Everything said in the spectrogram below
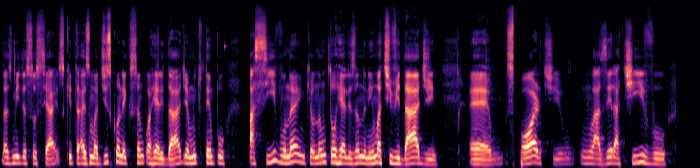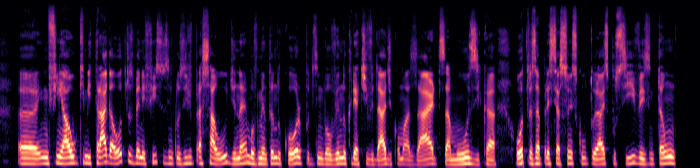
nas mídias sociais que traz uma desconexão com a realidade, é muito tempo passivo, né, em que eu não estou realizando nenhuma atividade, é, esporte, um, um lazer ativo, uh, enfim, algo que me traga outros benefícios, inclusive para a saúde, né, movimentando o corpo, desenvolvendo criatividade como as artes, a música, outras apreciações culturais possíveis. Então,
